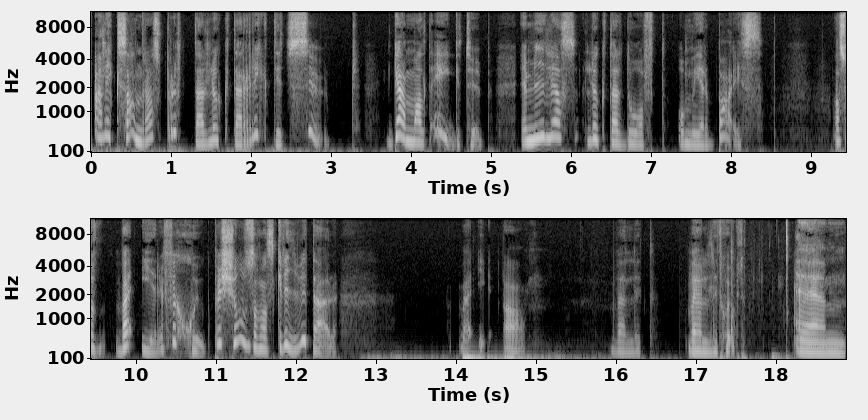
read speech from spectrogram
Alexandras bruttar luktar riktigt surt. Gammalt ägg typ. Emilias luktar doft och mer bajs. Alltså vad är det för sjuk person som har skrivit det här? Ja, väldigt, väldigt sjukt. Um,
